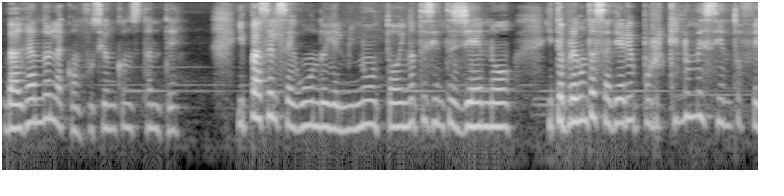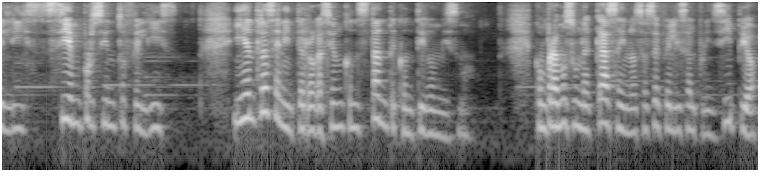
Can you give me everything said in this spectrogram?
vagando en la confusión constante. Y pasa el segundo y el minuto y no te sientes lleno y te preguntas a diario, ¿por qué no me siento feliz, 100% feliz? Y entras en interrogación constante contigo mismo. Compramos una casa y nos hace feliz al principio,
